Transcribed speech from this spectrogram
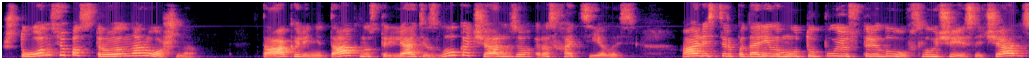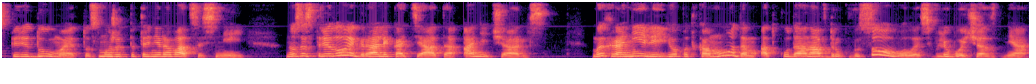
что он все построил нарочно». Так или не так, но стрелять из лука Чарльзу расхотелось. Алистер подарил ему тупую стрелу, в случае, если Чарльз передумает, то сможет потренироваться с ней. Но за стрелой играли котята, а не Чарльз. Мы хранили ее под комодом, откуда она вдруг высовывалась в любой час дня.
